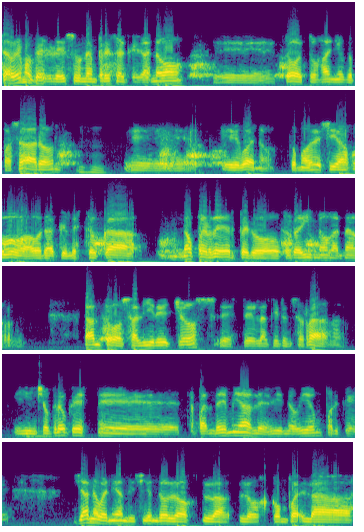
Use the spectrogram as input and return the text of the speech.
sabemos que es una empresa que ganó eh, todos estos años que pasaron. Ujú. Eh, eh, bueno, como decías vos, ahora que les toca no perder, pero por ahí no ganar tanto salir hechos, este, la quieren cerrar. Y yo creo que este, esta pandemia les vino bien porque ya no venían diciendo los la- los las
